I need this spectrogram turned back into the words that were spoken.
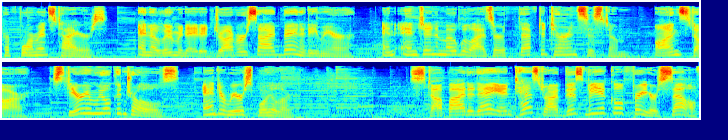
performance tires, an illuminated driver's side vanity mirror, an engine immobilizer theft deterrent system, OnStar, steering wheel controls, and a rear spoiler. Stop by today and test drive this vehicle for yourself.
